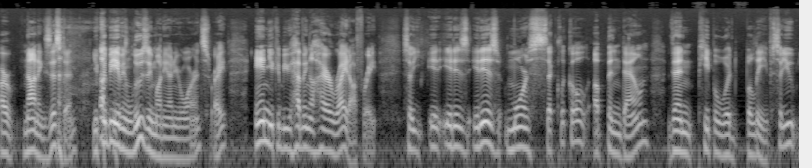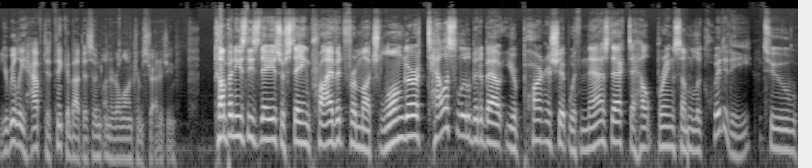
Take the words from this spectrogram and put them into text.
are non-existent. You could be even losing money on your warrants, right? And you could be having a higher write-off rate. So it, it is it is more cyclical up and down than people would believe. So you, you really have to think about this under a long-term strategy. Companies these days are staying private for much longer. Tell us a little bit about your partnership with NASDAQ to help bring some liquidity to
